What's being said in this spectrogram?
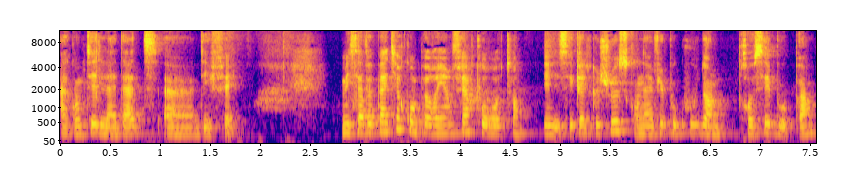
à compter de la date euh, des faits. Mais ça ne veut pas dire qu'on peut rien faire pour autant. Et c'est quelque chose qu'on a vu beaucoup dans le procès Beaupin.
